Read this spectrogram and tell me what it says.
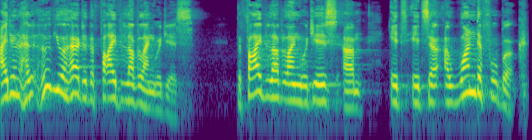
I don't know. Who have you heard of the five love languages? The five love languages, um, it's, it's a, a wonderful book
